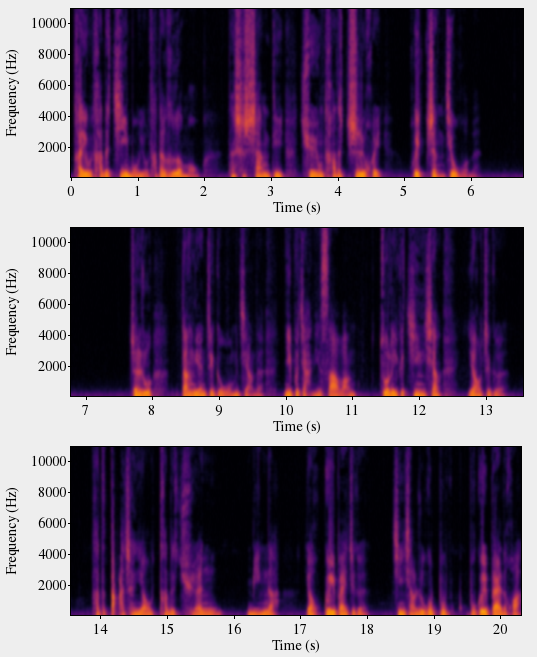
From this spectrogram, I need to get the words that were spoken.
他有他的计谋，有他的恶谋，但是上帝却用他的智慧会拯救我们。正如当年这个我们讲的，尼布甲尼撒王做了一个金像，要这个。他的大臣要他的全民啊，要跪拜这个金像，如果不不跪拜的话，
